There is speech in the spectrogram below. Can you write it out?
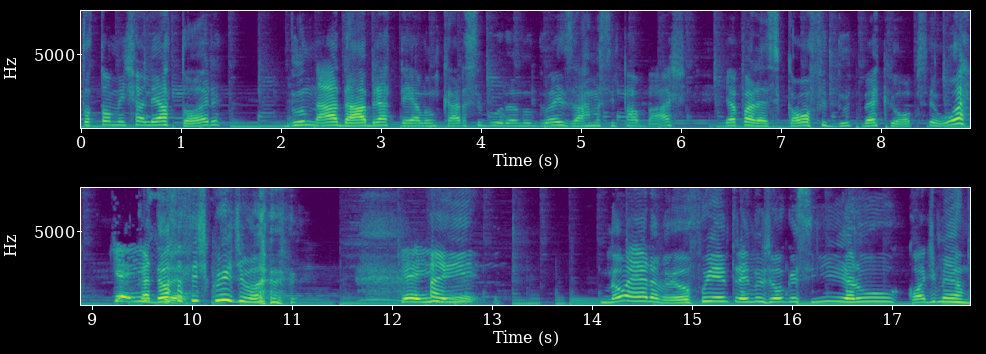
totalmente aleatórias. Do nada abre a tela, um cara segurando duas armas assim pra baixo. E aparece Call of Duty Black Ops. Eu, ué, Que isso? cadê o? Assassin's Creed, mano? Que isso? Aí-? Não era, meu. Eu fui, entrei no jogo assim era o COD mesmo.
